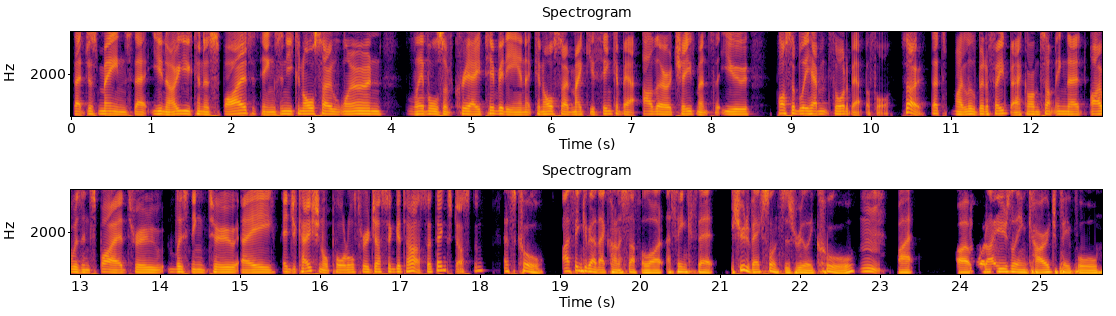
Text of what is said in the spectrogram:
That just means that, you know, you can aspire to things and you can also learn levels of creativity and it can also make you think about other achievements that you possibly haven't thought about before. So that's my little bit of feedback on something that I was inspired through listening to a educational portal through Justin Guitar. So thanks, Justin. That's cool. I think about that kind of stuff a lot. I think that Pursuit of Excellence is really cool, mm. but uh, what I usually encourage people,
